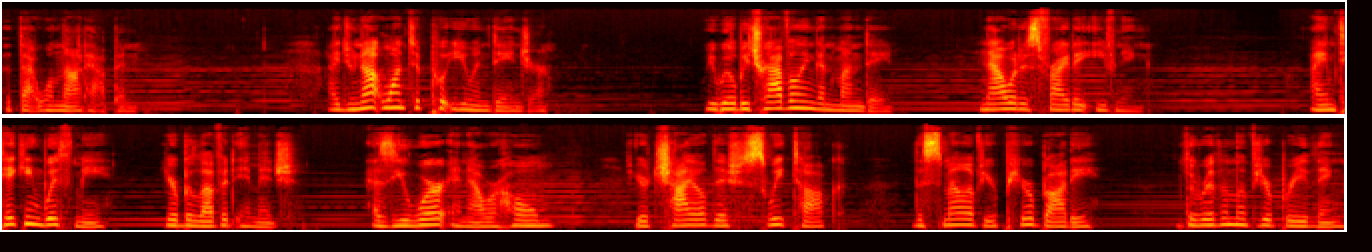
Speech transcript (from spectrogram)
that that will not happen. I do not want to put you in danger. We will be traveling on Monday. Now it is Friday evening. I am taking with me your beloved image, as you were in our home, your childish sweet talk, the smell of your pure body, the rhythm of your breathing,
